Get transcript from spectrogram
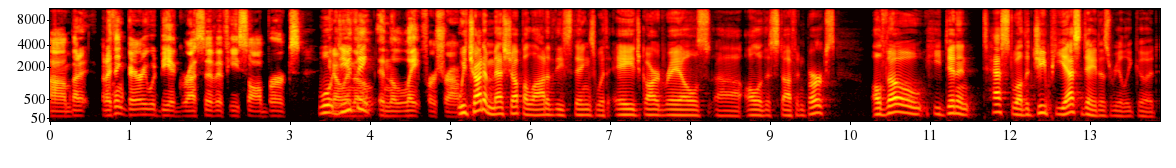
Um, but but I think Berry would be aggressive if he saw Burks. Well, you know, do you in think the, in the late first round? we try to mesh up a lot of these things with age guardrails, uh, all of this stuff. And Burks, although he didn't test well, the GPS data is really good.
